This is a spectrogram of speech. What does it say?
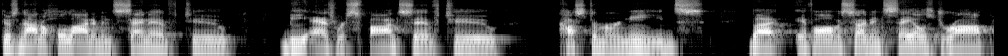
there's not a whole lot of incentive to be as responsive to customer needs. But if all of a sudden sales drop,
